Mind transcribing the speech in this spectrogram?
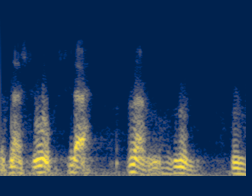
يصنع السيوف السلاح نعم نعم. نعم.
